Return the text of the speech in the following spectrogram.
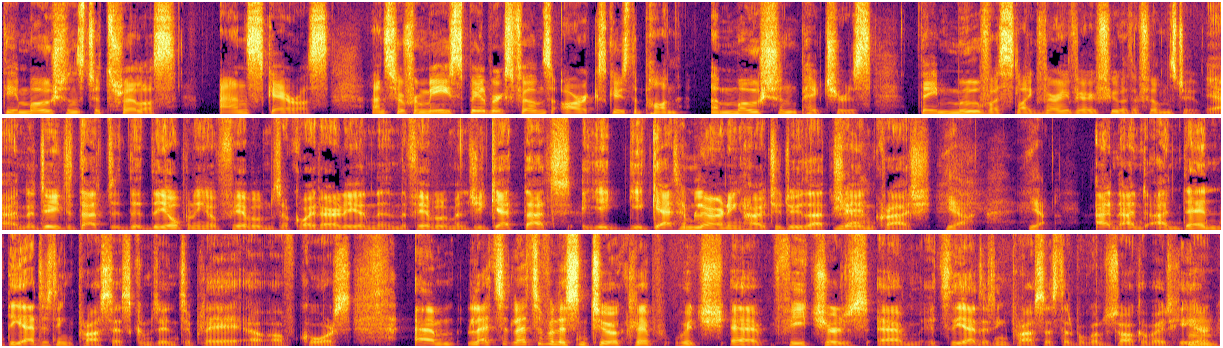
the emotions to thrill us and scare us. And so for me, Spielberg's films are, excuse the pun, emotion pictures. They move us like very, very few other films do. Yeah, and indeed, that the, the opening of Fabelmans are quite early in, in the Fabelmans. You get that, you, you get him learning how to do that train yeah. crash. Yeah, yeah and and and then the editing process comes into play, uh, of course. Um, let's let's have a listen to a clip which uh, features. Um, it's the editing process that we're going to talk about here, mm.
